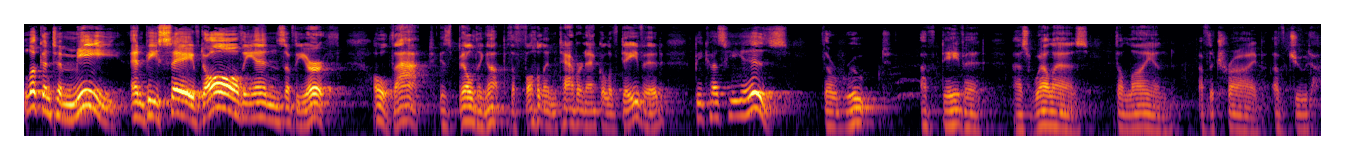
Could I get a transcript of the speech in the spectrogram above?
Look unto me and be saved, all the ends of the earth. Oh, that is building up the fallen tabernacle of David because he is the root of David as well as the lion of the tribe of Judah.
